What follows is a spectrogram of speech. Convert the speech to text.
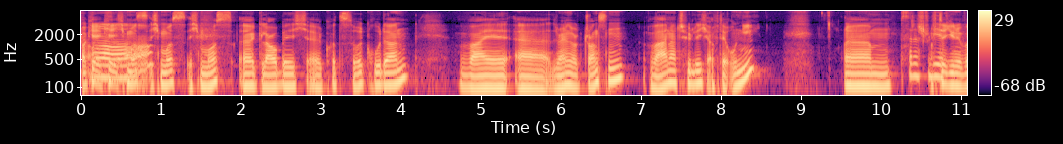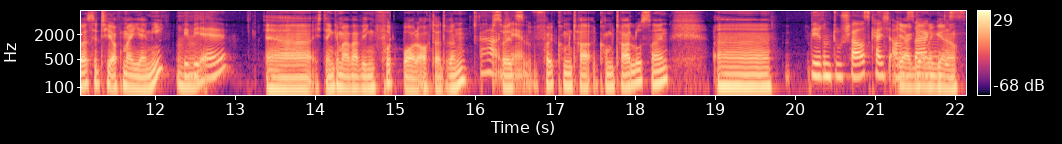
Okay, okay, ich muss, ich muss, ich muss, äh, glaube ich, äh, kurz zurückrudern, weil äh, Dwayne Rock Johnson war natürlich auf der Uni, ähm, Was hat er auf der studiert? University of Miami. BWL? Äh, ich denke mal, war wegen Football auch da drin. Ah, Soll okay. jetzt voll kommentar kommentarlos sein. Äh, Während du schaust, kann ich auch noch Ja, gerne, sagen, gerne. Dass,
